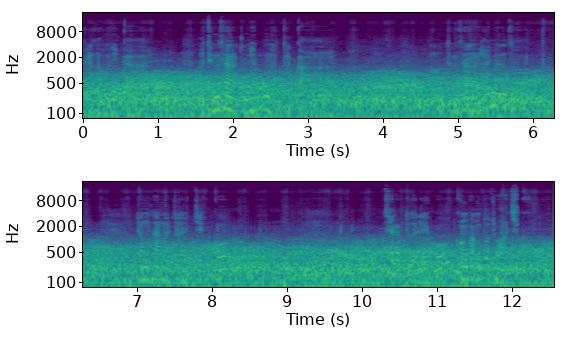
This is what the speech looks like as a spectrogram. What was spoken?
그러다 보니까 아, 등산을 좀 해보면 어떨까? 어, 등산을 하면서 영상을 좀 찍고 체력도 늘리고 건강도 좋아지고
